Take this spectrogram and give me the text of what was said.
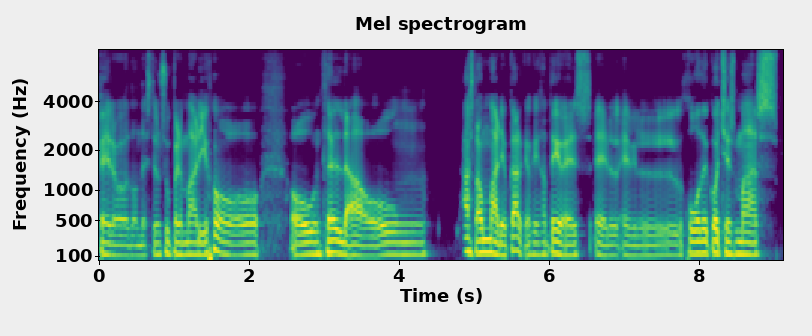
Pero donde esté un Super Mario o, un Zelda o un. hasta un Mario Kart, que fíjate, es el juego de coches más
